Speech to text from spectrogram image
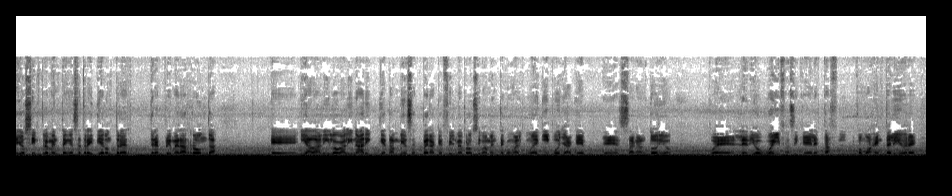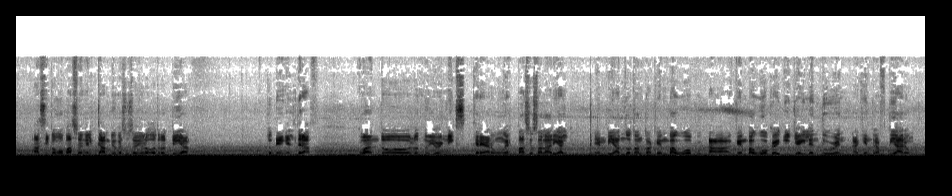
Ellos simplemente en ese trade dieron tres, primeras rondas eh, y a Danilo Galinari, que también se espera que firme próximamente con algún equipo, ya que eh, San Antonio pues le dio wave, así que él está como agente libre, así como pasó en el cambio que sucedió los otros días en el draft, cuando los New York Knicks crearon un espacio salarial enviando tanto a Kemba Walker, Walker y Jalen Duren, a quien draftearon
